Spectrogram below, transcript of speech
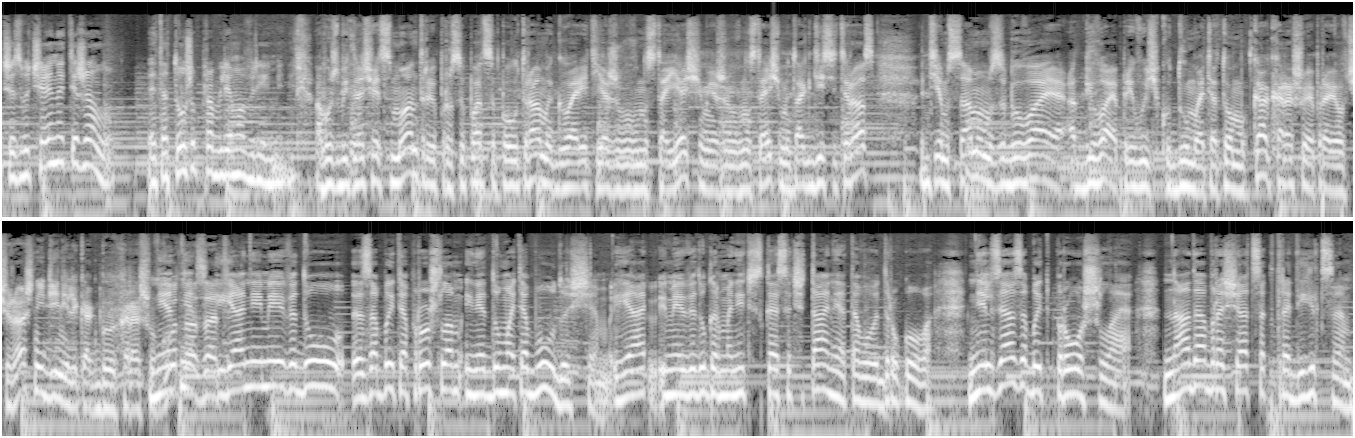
чрезвычайно тяжело – это тоже проблема времени. А может быть, начать с мантры, просыпаться по утрам и говорить «я живу в настоящем, я живу в настоящем» и так 10 раз, тем самым забывая, отбивая привычку думать о том, как хорошо я провел вчерашний день или как было хорошо нет, год нет, назад. я не имею в виду забыть о прошлом и не думать о будущем. Я имею в виду гармоническое сочетание того и другого. Нельзя забыть прошлое. Надо обращаться к традициям,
